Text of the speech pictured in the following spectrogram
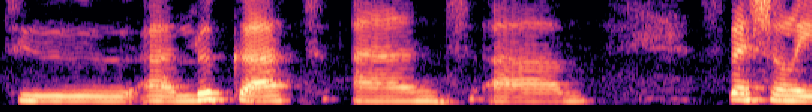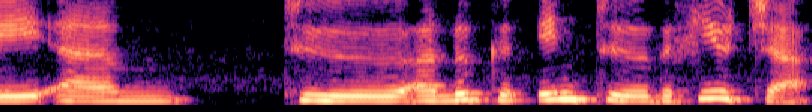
to uh, look at and um, especially um, to uh, look into the future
